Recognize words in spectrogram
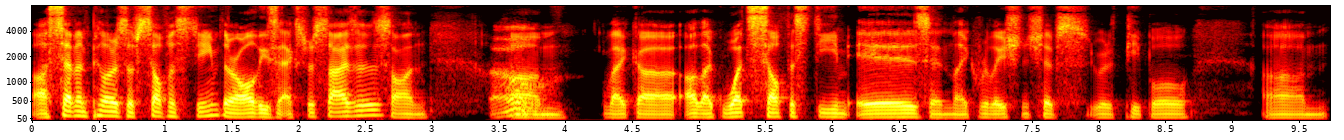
uh, Seven Pillars of Self Esteem. There are all these exercises on oh. um like uh, uh, like what self esteem is and like relationships with people um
